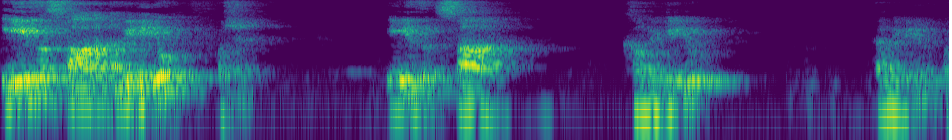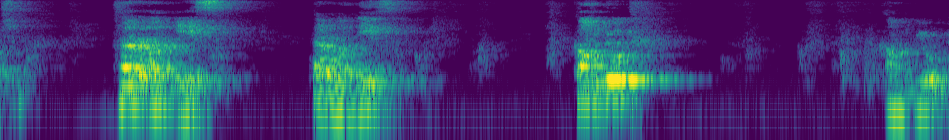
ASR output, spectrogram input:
is a star commutative question is star commutative commutative question third one is third one is compute compute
